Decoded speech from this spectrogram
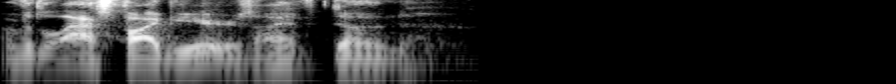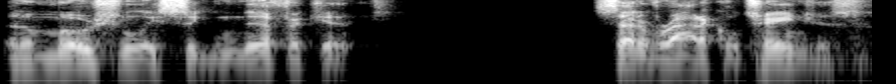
Over the last five years, I have done an emotionally significant set of radical changes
